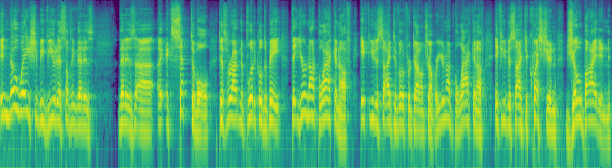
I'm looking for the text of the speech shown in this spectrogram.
In no way should be viewed as something that is that is uh, acceptable to throw out in a political debate that you're not black enough if you decide to vote for Donald Trump, or you're not black enough if you decide to question Joe Biden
